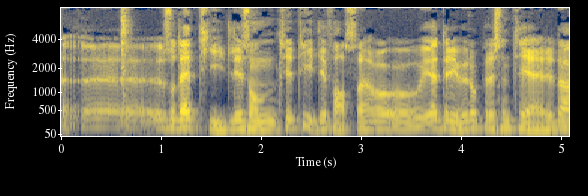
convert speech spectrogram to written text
uh, så det er tidlig, sånn, tidlig fase. Og jeg driver og presenterer da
